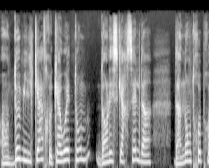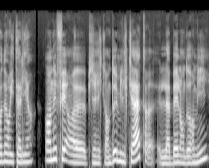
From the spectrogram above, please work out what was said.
En 2004, Kawaii tombe dans l'escarcelle d'un, entrepreneur italien. En effet, euh, Pierrick, en 2004, la belle endormie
